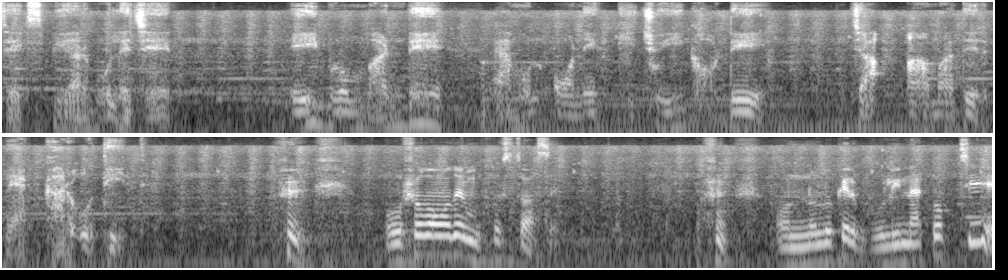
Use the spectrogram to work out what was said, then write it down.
শেক্সপিয়ার বলেছেন। এই ব্রহ্মাণ্ডে এমন অনেক কিছুই ঘটে যা আমাদের ব্যাখ্যার অতীত। ওসব আমাদের মুখস্থ আছে। অন্য লোকের বুলি না কপচিয়ে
